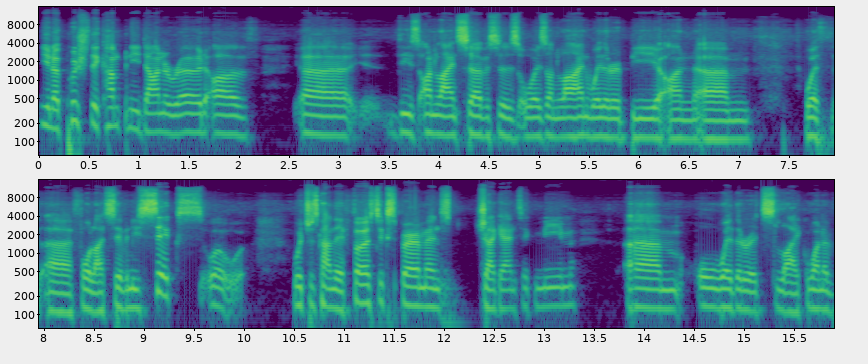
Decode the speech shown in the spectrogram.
you know pushed the company down a road of uh, these online services always online, whether it be on um, with uh, Fallout 76, or, which is kind of their first experiment, gigantic meme, um, or whether it's like one of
